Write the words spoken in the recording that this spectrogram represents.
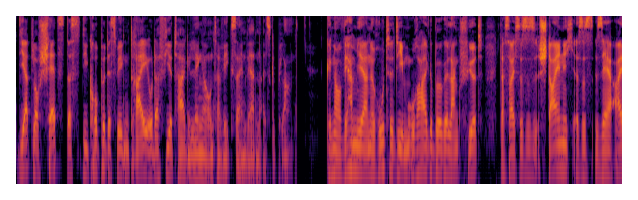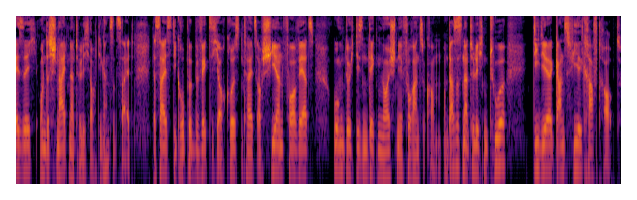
Djatlov schätzt, dass die Gruppe deswegen drei oder vier Tage länger unterwegs sein werden als geplant. Genau, wir haben hier eine Route, die im Uralgebirge lang führt. Das heißt, es ist steinig, es ist sehr eisig und es schneit natürlich auch die ganze Zeit. Das heißt, die Gruppe bewegt sich auch größtenteils auf Skiern vorwärts, um durch diesen dicken Neuschnee voranzukommen. Und das ist natürlich eine Tour, die dir ganz viel Kraft raubt.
